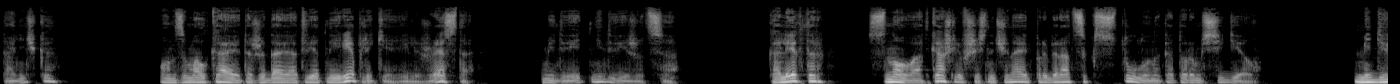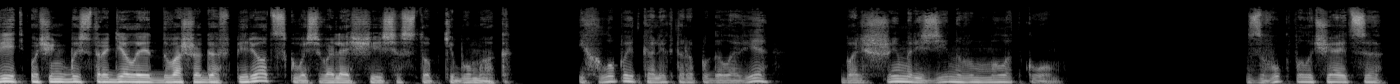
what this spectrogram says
«Танечка?» Он замолкает, ожидая ответной реплики или жеста. Медведь не движется. Коллектор, снова откашлившись, начинает пробираться к стулу, на котором сидел. Медведь очень быстро делает два шага вперед сквозь валящиеся стопки бумаг и хлопает коллектора по голове большим резиновым молотком. Звук получается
